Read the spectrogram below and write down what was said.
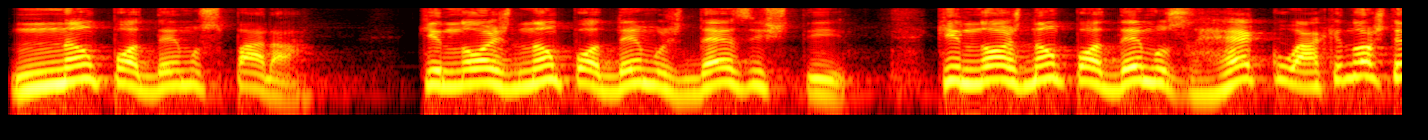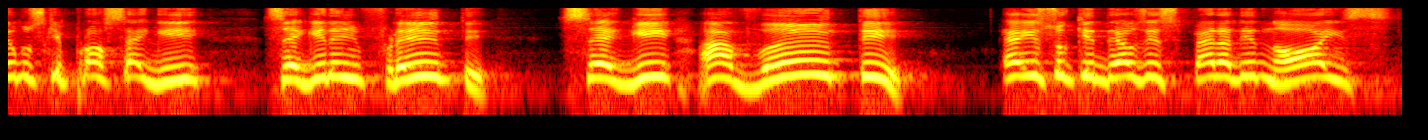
não podemos parar, que nós não podemos desistir, que nós não podemos recuar, que nós temos que prosseguir, seguir em frente, seguir avante. É isso que Deus espera de nós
